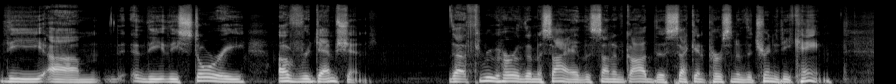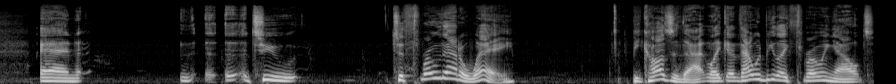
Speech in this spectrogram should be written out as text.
the um, the the story of redemption that through her the Messiah, the Son of God, the second person of the Trinity came, and uh, to to throw that away because of that, like that would be like throwing out,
